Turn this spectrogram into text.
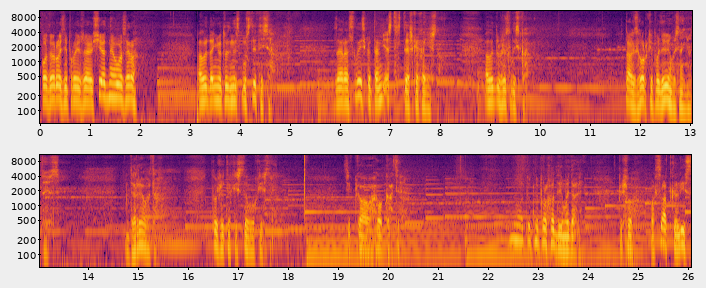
По дорозі проїжджаю ще одне озеро, але до нього туди не спуститися. Зараз слизько, там є стежка, звісно, але дуже слизько. Так, з горки подивимось на нього десь. Дерева там. Теж такий ставок є. Цікава локація. Ну а тут не проходимо далі. Пішла посадка, ліс.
